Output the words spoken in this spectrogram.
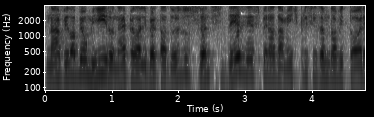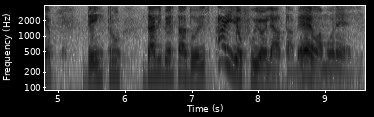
na Vila Belmiro, né? Pela Libertadores. O Santos desesperadamente precisando da vitória dentro da Libertadores. Aí eu fui olhar a tabela, Morelli,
